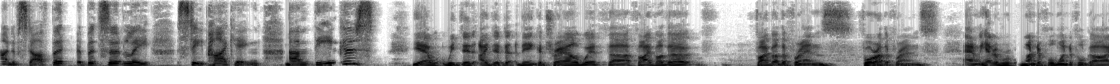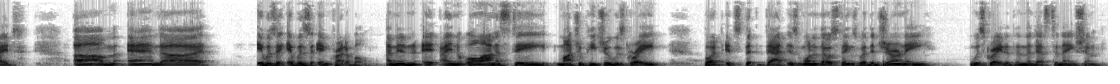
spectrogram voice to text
kind of stuff, but but certainly steep hiking. Um, the Incas. Yeah, we did. I did the Inca Trail with uh, five other five other friends, four other friends, and we had a wonderful, wonderful guide. Um, and uh, it was it was incredible. I mean, it, in all honesty, Machu Picchu was great, but it's the, that is one of those things where the journey was greater than the destination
